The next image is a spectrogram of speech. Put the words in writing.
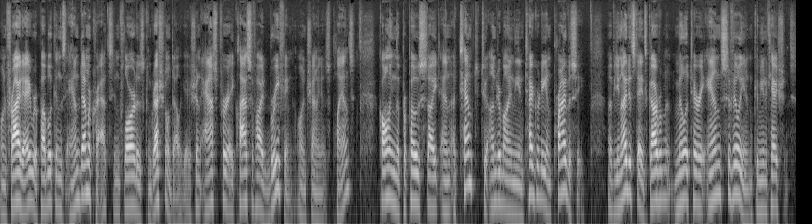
On Friday, Republicans and Democrats in Florida's congressional delegation asked for a classified briefing on China's plans, calling the proposed site an attempt to undermine the integrity and privacy of United States government, military, and civilian communications.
